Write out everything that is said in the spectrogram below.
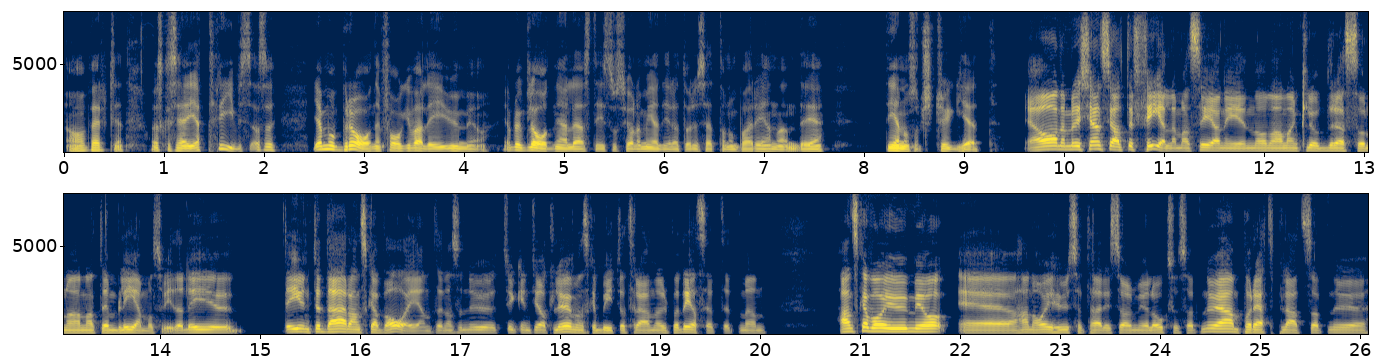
Ja, verkligen. Och jag ska säga, jag trivs. Alltså, jag mår bra när Fagervall är i Umeå. Jag blev glad när jag läste i sociala medier att du hade sett honom på arenan. Det, det är någon sorts trygghet. Ja, nej, men det känns ju alltid fel när man ser honom i någon annan klubbdress och något annat emblem och så vidare. Det är ju det är ju inte där han ska vara egentligen. Alltså, nu tycker inte jag att Löven ska byta tränare på det sättet, men han ska vara i Umeå. Eh, han har ju huset här i Sörmjöla också, så att nu är han på rätt plats. Så att nu,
